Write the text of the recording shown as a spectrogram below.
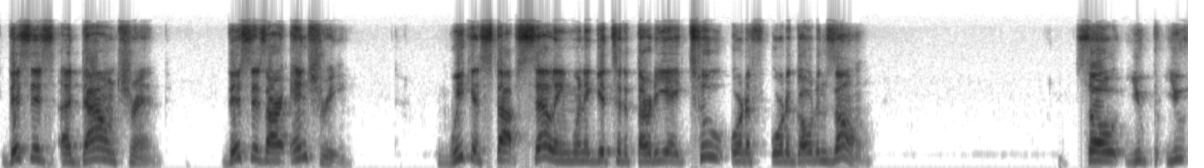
This is a downtrend. This is our entry. We can stop selling when it get to the 38.2 or the or the golden zone. So you you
